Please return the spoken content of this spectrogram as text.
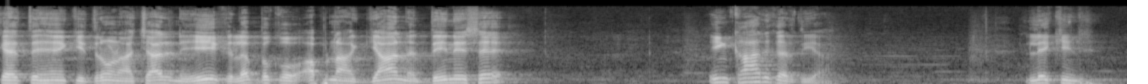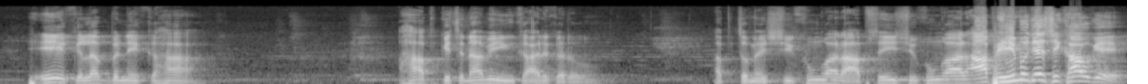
कहते हैं कि द्रोणाचार्य ने एक लब को अपना ज्ञान देने से इनकार कर दिया। लेकिन एक लब ने कहा, आप कितना भी इनकार करो अब तो मैं सीखूँगा और आपसे ही सीखूँगा और आप ही मुझे सिखाओगे।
